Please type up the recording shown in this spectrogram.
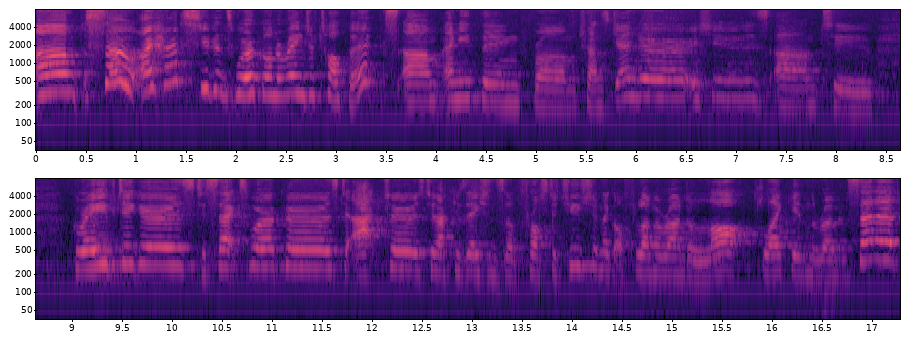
Um, so I had students work on a range of topics, um, anything from transgender issues um, to grave diggers to sex workers to actors to accusations of prostitution that got flung around a lot like in the Roman Senate.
